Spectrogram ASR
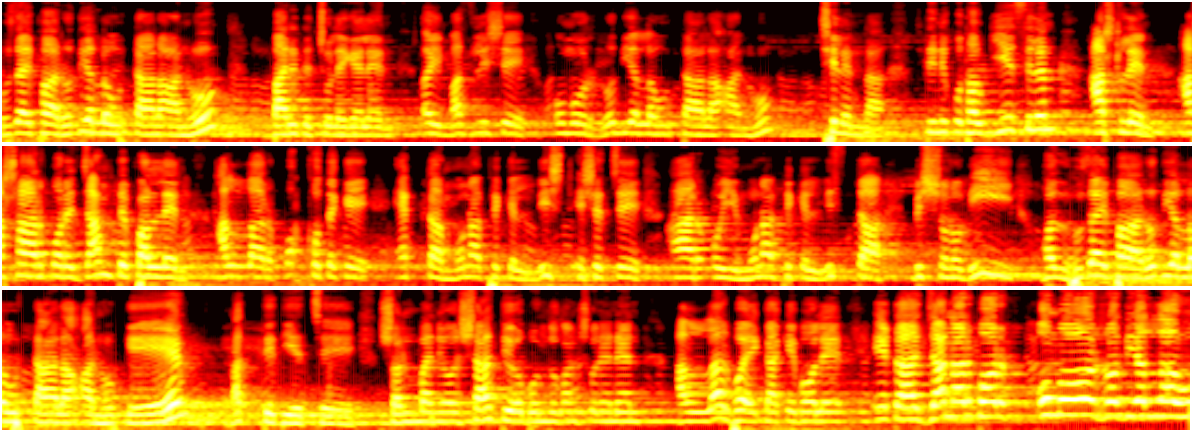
হুজাইফা রদিয়াল্লাহ তালা আনহু বাড়িতে চলে গেলেন। ওই মাজলিসে ওমর রদিয়াল্লাহ তালা আনহু ছিলেন না। তিনি কোথাও গিয়েছিলেন, আসলেন, আসার পরে জানতে পারলেন আল্লাহর পক্ষ থেকে একটা মুনাফেকের লিস্ট এসেছে আর ওই মুনাফেকের লিস্টটা বিশ্বনবী হল হুজাইফা রদিয়াল্লাহ তালা আনহুকে রাখতে দিয়েছে। সম্মানীয় সাথীয় বন্ধুগণ, শুনে নেন, আল্লাহর ভয় কাকে বলে? এটা জানার পর ওমর রদিয়াল্লাহু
